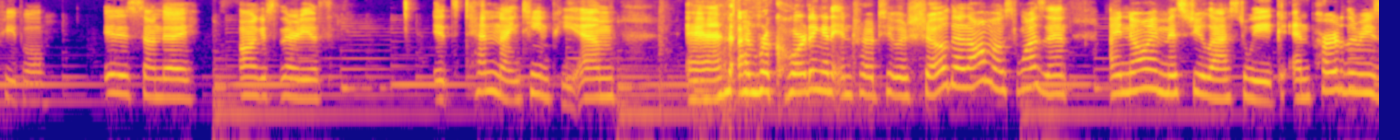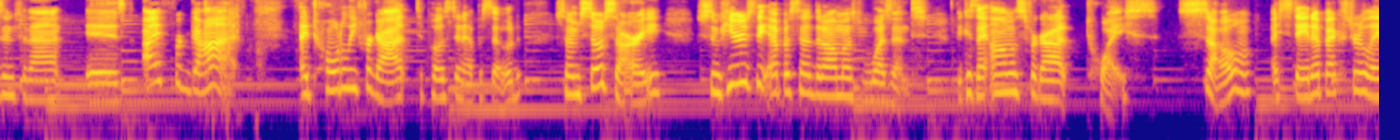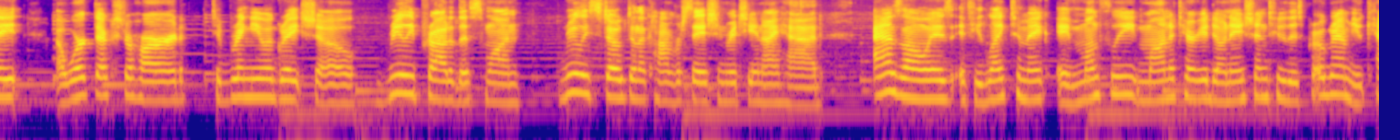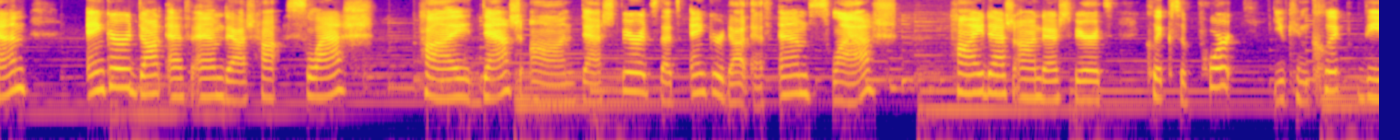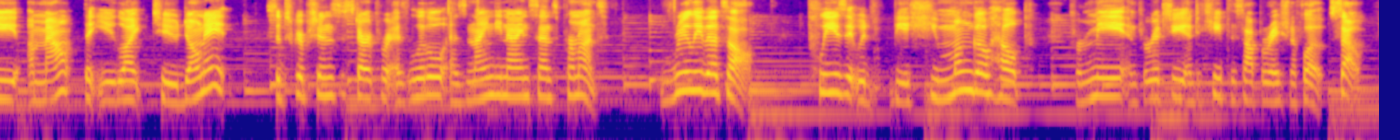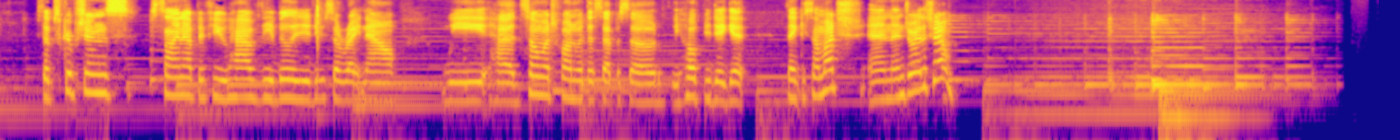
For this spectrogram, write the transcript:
people. It is Sunday, August 30th. It's 10:19 p.m. and I'm recording an intro to a show that almost wasn't. I know I missed you last week, and part of the reason for that is I forgot. I totally forgot to post an episode, so I'm so sorry. So here's the episode that almost wasn't, because I almost forgot twice. So I stayed up extra late, I worked extra hard to bring you a great show. Really proud of this one. Really stoked on the conversation Richie and I had. As always, if you'd like to make a monthly monetary donation to this program, you can. Anchor.fm slash high dash on dash spirits. That's anchor.fm slash high dash on dash spirits. Click support. You can click the amount that you'd like to donate. Subscriptions start for as little as 99 cents per month. Really, that's all. Please, it would be a humongo help for me and for Richie and to keep this operation afloat. So, subscriptions, sign up if you have the ability to do so right now. We had so much fun with this episode. We hope you dig it. Thank you so much and enjoy the show.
